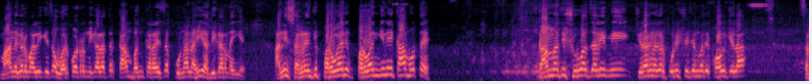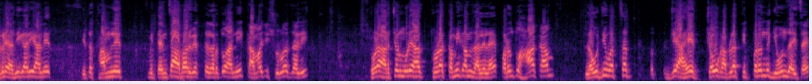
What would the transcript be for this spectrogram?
महानगरपालिकेचा वर्क ऑर्डर निघाला तर काम बंद करायचा कुणालाही अधिकार नाहीये. आणि सगळ्यांची परवानगी परवानगीने काम होत आहे कामाची सुरुवात झाली. मी चिरागनगर पोलीस स्टेशनमध्ये कॉल केला. सगळे अधिकारी आलेत. इथं थांबलेत. मी त्यांचा आभार व्यक्त करतो आणि कामाची सुरुवात झाली. थोडा अडचणमुळे आज थोडा कमी काम झालेला आहे. परंतु हा काम लवजी वत्सात जे आहेत चौक आपला तिथपर्यंत घेऊन जायचं आहे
